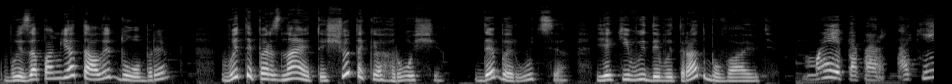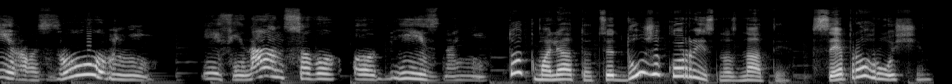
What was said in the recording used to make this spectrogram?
ви запам'ятали добре. Ви тепер знаєте, що таке гроші, де беруться, які види витрат бувають. Ми тепер такі розумні і фінансово обізнані. Так, малята, це дуже корисно знати все про гроші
